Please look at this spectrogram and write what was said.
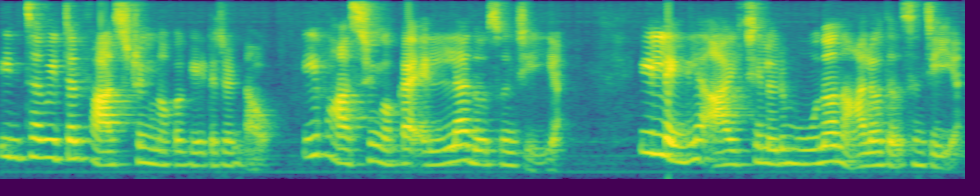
ഇന്റർമീഡിയറ്റ് ഫാസ്റ്റിംഗ് എന്നൊക്കെ കേട്ടിട്ടുണ്ടാവും. ഈ ഫാസ്റ്റിംഗ് ഒക്കെ എല്ലാ ദിവസവും ചെയ്യാം ഇല്ലെങ്കിൽ ആഴ്ചയിൽ ഒരു മൂന്നോ നാലോ ദിവസം ചെയ്യാം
